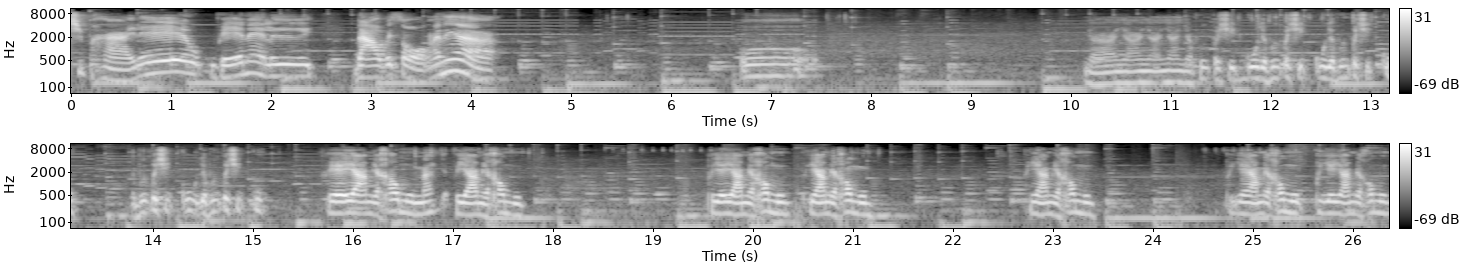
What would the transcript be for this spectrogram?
ชิบหายแล้วกูแพ้แน่เลย ดาวไปสองนะเนี่ย โอ้อย่าอย่าอย่าอย่าอย่าพิ่งประชิดกูอย่าพิ่งประชิดกูอย่าพิ่งประชิดกูอย่าพิ่งประชิดกูอย่าพิ่งประชิดกู พยายามอย่าเข้ามุมนะพยายามอย่าเข้ามุม พยายามอย่าเข้ามุม พยายามอย่าเข้ามุม พยายามอย่าเข้ามุม พยายามอย่าเข้ามุมพยายามอย่าเข้ามุม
